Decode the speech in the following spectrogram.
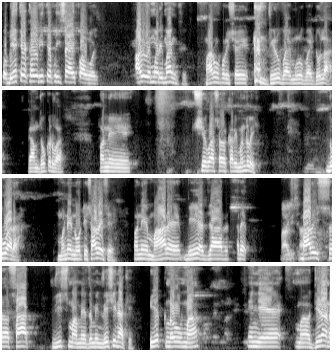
તો બેંકે કઈ રીતે પૈસા આપ્યા હોય? આવી અમારી માંગ છે. મારો પરિચય ધીરુભાઈ મુળુભાઈ ઢોલા ગામ ધોકડવા અને સેવા સહકારી મંડળી દ્વારા. મને નોટિસ આવે છે અને મારે બે હજાર અરે બાવીસ. સાત વીસમાં મેં જમીન વેચી નાખી. એક નવમાં એને ધિરાણ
